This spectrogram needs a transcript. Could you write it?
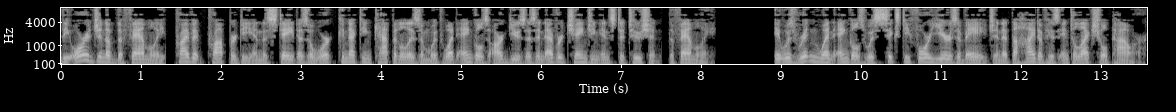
The Origin of the Family, Private Property and the State is a work connecting capitalism with what Engels argues is an ever-changing institution, the family. It was written when Engels was 64 years of age and at the height of his intellectual power.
